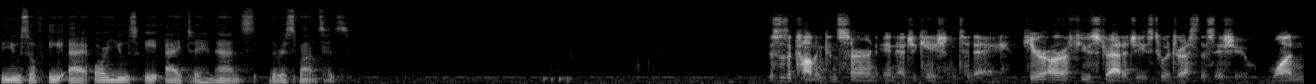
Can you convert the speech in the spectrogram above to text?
the use of AI or use AI to enhance the responses. This is a common concern in education today. Here are a few strategies to address this issue. One,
